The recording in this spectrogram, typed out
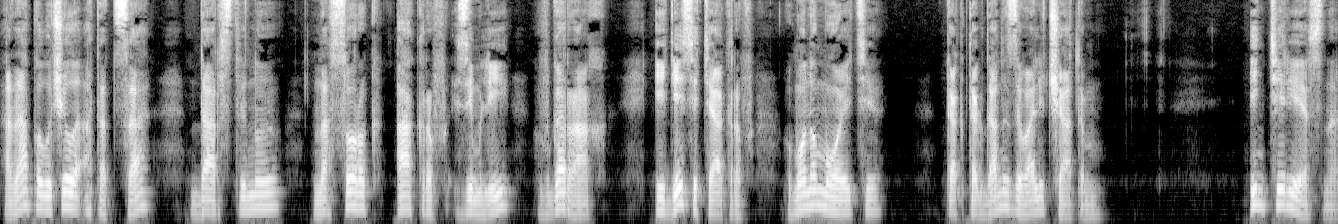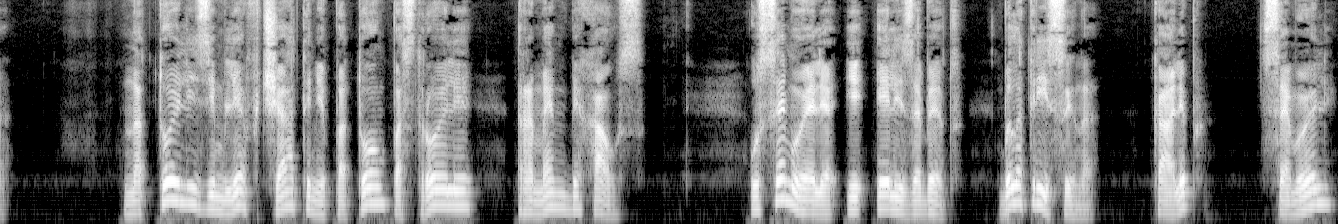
она получила от отца дарственную на 40 акров земли в горах и 10 акров в Мономоите, как тогда называли Чатом. Интересно, на той ли земле в Чатами потом построили Рамембе-хаус? У Сэмуэля и Элизабет было три сына — Калеб, Сэмуэль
